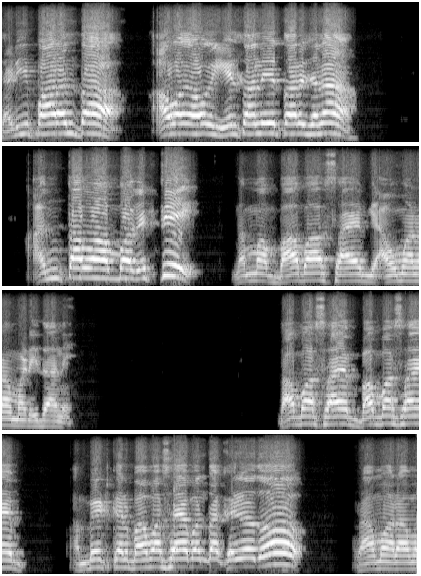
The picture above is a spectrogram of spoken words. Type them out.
ತಡೀಪಾರಂತ ಅವಾಗ ಅವಾಗ ಹೇಳ್ತಾನೆ ಇರ್ತಾರೆ ಜನ. ಅಂತ ಒಬ್ಬ ವ್ಯಕ್ತಿ ನಮ್ಮ ಬಾಬಾ ಸಾಹೇಬ್ಗೆ ಅವಮಾನ ಮಾಡಿದ್ದಾನೆ. ಬಾಬಾ ಸಾಹೇಬ್ ಬಾಬಾ ಸಾಹೇಬ್, ಅಂಬೇಡ್ಕರ್ ಬಾಬಾ ಸಾಹೇಬ್ ಅಂತ ಕರೆಯೋದು ರಾಮ ರಾಮ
